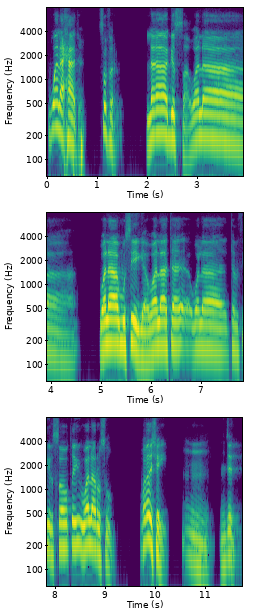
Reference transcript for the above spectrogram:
ولا حاجة. صفر. لا قصة ولا ولا موسيقى ولا ت... ولا تمثيل صوتي ولا رسوم. ولا شيء. امم من جد.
